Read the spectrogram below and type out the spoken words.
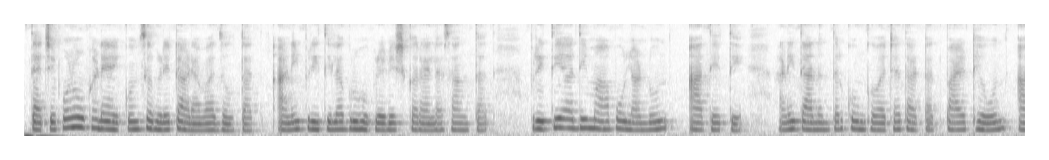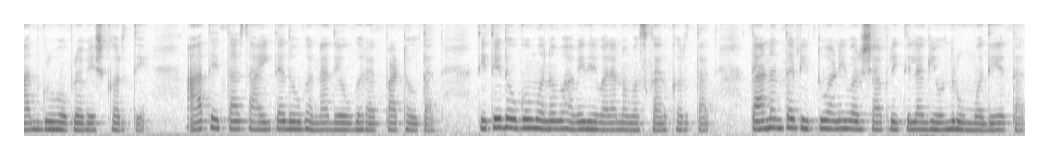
त्याचे पण उखाणे ऐकून सगळे टाळ्या वाजवतात आणि प्रीतीला गृहप्रवेश करायला सांगतात. प्रीती आधी माप ओलांडून आत येते आणि त्यानंतर कुंकवाच्या ताटात पाय ठेवून आत गृहप्रवेश करते. आत येताच आई त्या दोघांना देवघरात पाठवतात. तिथे दोघं मनोभावे देवाला नमस्कार करतात. त्यानंतर रितू आणि वर्षा प्रीतीला घेऊन रूममध्ये येतात.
